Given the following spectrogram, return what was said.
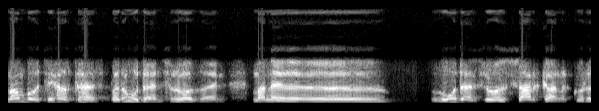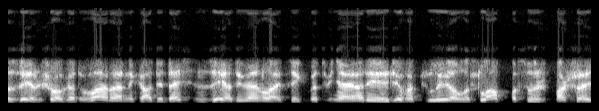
Man būtu jautājums par ūdensrozēm. Man ir uh, ūdensroze sarkana, kura zied šogad varani, kādi desmit ziedi vienlaicīgi, bet viņai arī ir ļoti lielas lapas, un pašai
